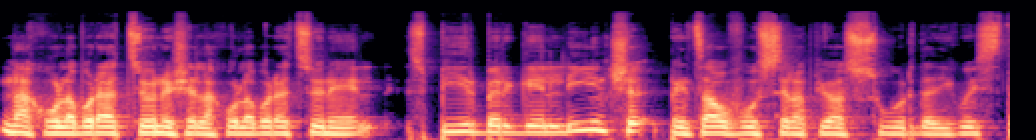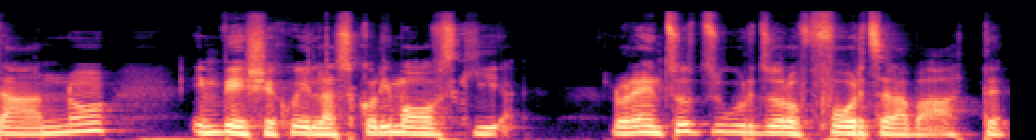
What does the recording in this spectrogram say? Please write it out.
una collaborazione, c'è la collaborazione Spielberg e Lynch, pensavo fosse la più assurda di quest'anno, invece quella Skolimowski, Lorenzo Zurzolo forse la batte.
